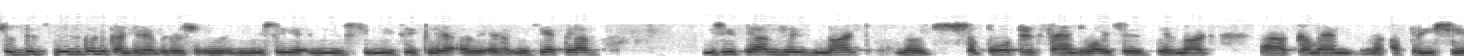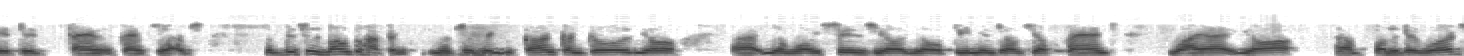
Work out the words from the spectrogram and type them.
So this this is going to continue because we see we see we see, clear, uh, we see a club we see clubs who have not you know, supported fans' voices. They've not uh, come and appreciated fan, fan clubs. So this is bound to happen. You know, so mm. when you can't control your uh, your voices, your your opinions of your fans via your uh, positive words,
